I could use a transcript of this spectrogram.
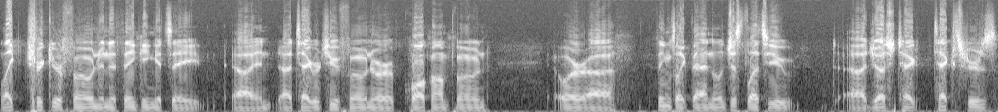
like trick your phone into thinking it's a, uh, a Tegra 2 phone or a Qualcomm phone or uh, things like that, and it just lets you uh, adjust te textures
